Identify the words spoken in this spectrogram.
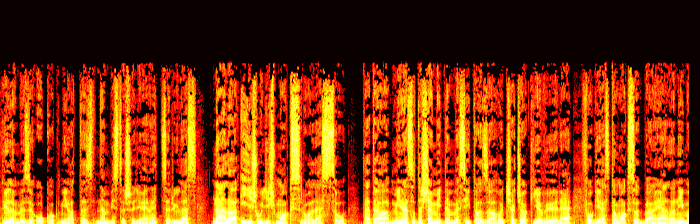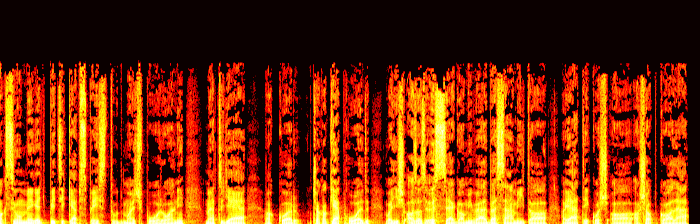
különböző okok miatt ez nem biztos, hogy olyan egyszerű lesz. Nála így is úgy is maxról lesz szó. Tehát a Minnesota semmit nem veszít azzal, hogyha csak jövőre fogja ezt a maxot beajánlani, maximum még egy pici cap space tud majd spórolni, mert ugye akkor csak a cap hold, vagyis az az összeg, amivel beszámít a, a játékos a, a sapka alá,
